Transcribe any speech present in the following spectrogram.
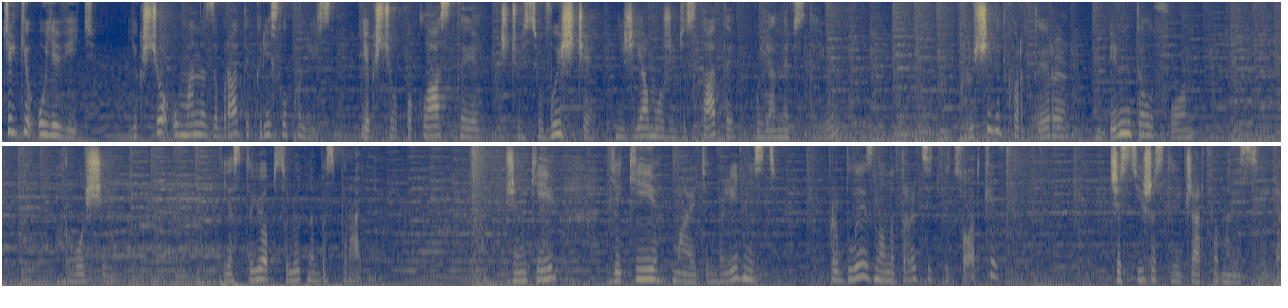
Тільки уявіть, якщо у мене забрати крісло колісне, якщо покласти щось вище, ніж я можу дістати, бо я не встаю, ключі від квартири, мобільний телефон, гроші. Я стаю абсолютно безпорадною. Жінки, які мають інвалідність, приблизно на 30% частіше стають жертвами насилля.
